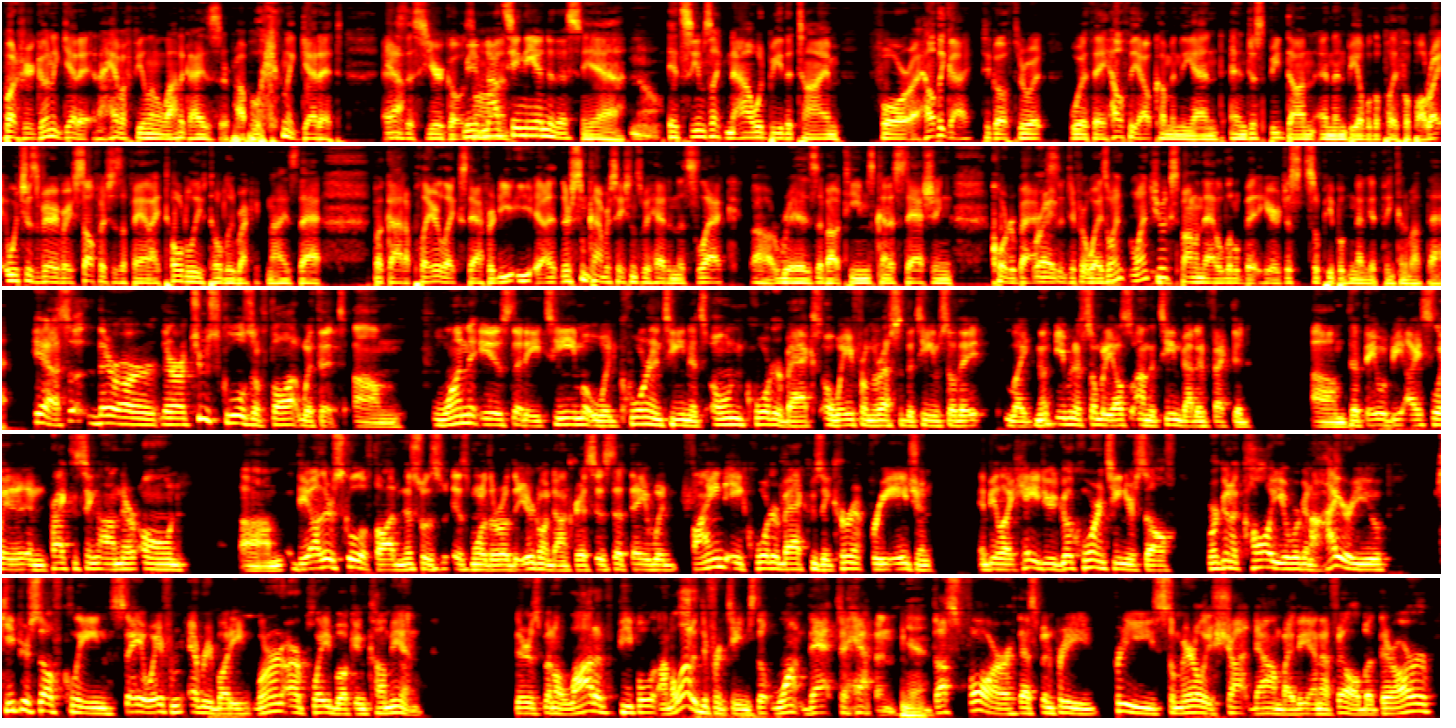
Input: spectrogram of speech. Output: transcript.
But if you're going to get it, and I have a feeling a lot of guys are probably going to get it as Yeah. this year goes We have on. not seen the end of this. yeah, No. it seems like now would be the time for a healthy guy to go through it with a healthy outcome in the end and just be done and then be able to play football, right? Which is very, very selfish as a fan. I totally, totally recognize that. But God, a player like Stafford, you, you, uh, there's some conversations we had in the Slack, uh, Riz, about teams kind of stashing quarterbacks Right. in different ways. Why, why don't you expound on that a little bit here, just so people can kind of get thinking about that? Yeah, so there are there are two schools of thought with it. Um, one is that a team would quarantine its own quarterbacks away from the rest of the team, so they like even if somebody else on the team got infected, um, that they would be isolated and practicing on their own. Um, the other school of thought, and this was is more the road that you're going down, Chris, is that they would find a quarterback who's a current free agent and be like, "Hey, dude, go quarantine yourself. We're going to call you. We're going to hire you." keep yourself clean, stay away from everybody, learn our playbook, and come in. There's been a lot of people on a lot of different teams that want that to happen. Yeah. Thus far, that's been pretty pretty summarily shot down by the NFL. But there are,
